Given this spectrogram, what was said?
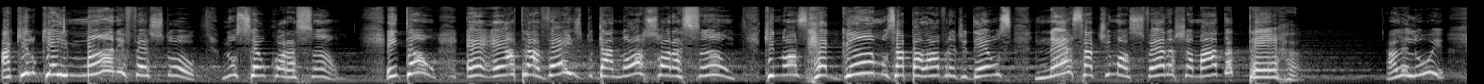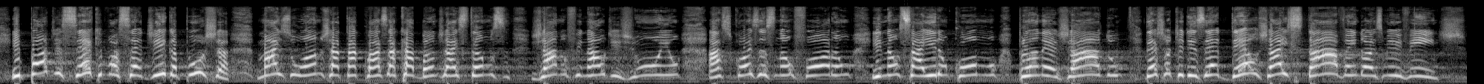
aquilo que Ele manifestou no seu coração. Então, é, é, através da nossa oração que nós regamos a palavra de Deus nessa atmosfera chamada terra. Aleluia. E pode ser que você diga, puxa, mas o ano já está quase acabando, já estamos já no final de junho, as coisas não foram e não saíram como planejado. Deixa eu te dizer, Deus já estava em 2020.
